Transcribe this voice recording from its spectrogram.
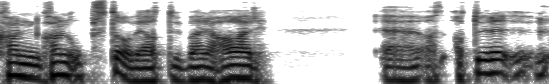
kan, kan oppstå ved at du bare har at, at, du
